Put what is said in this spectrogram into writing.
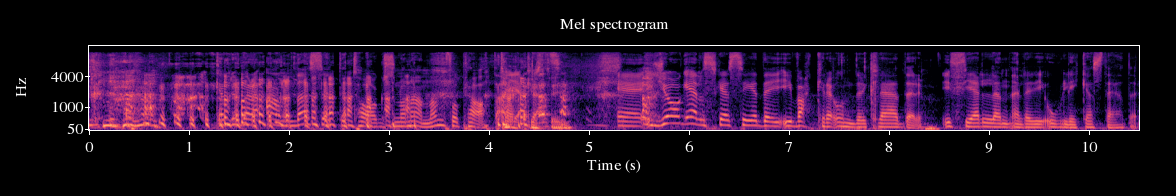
Kan du bara andas ett tag så någon annan får prata? Tack. Eh, jag älskar att se dig i vackra underkläder, i fjällen eller i olika städer.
